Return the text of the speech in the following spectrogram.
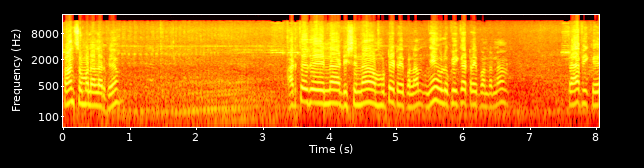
ப்ரான்ஸ் ரொம்ப நல்லாயிருக்கு அடுத்தது என்ன டிஷ்ஷுன்னா முட்டை ட்ரை பண்ணலாம். ஏன் இவ்வளோ குயிக்காக ட்ரை பண்ணுறேன்னா டிராஃபிக்கு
